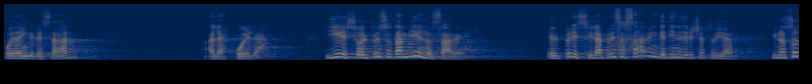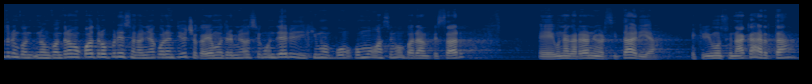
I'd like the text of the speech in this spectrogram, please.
pueda ingresar a la escuela. Y eso el preso también lo sabe. El preso y la presa saben que tienen derecho a estudiar. Y nosotros nos encontramos cuatro presos en la unidad 48 que habíamos terminado el secundario y dijimos, ¿cómo hacemos para empezar eh, una carrera universitaria? Escribimos una carta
